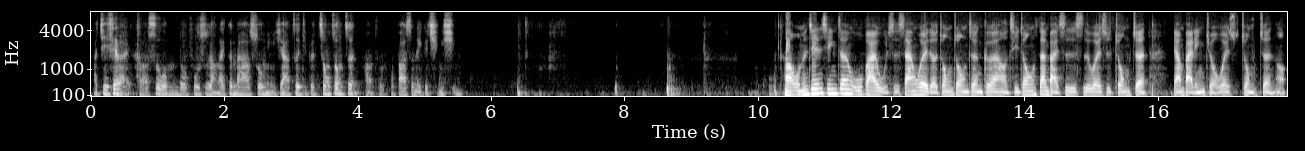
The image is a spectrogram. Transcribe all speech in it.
那接下来好是我们罗副署长来跟大家说明一下这里边中重症啊发生的一个情形。好，我们今天新增五百五十三位的中重症个案哦，其中三百四十四位是中症，两百零九位是重症哦。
